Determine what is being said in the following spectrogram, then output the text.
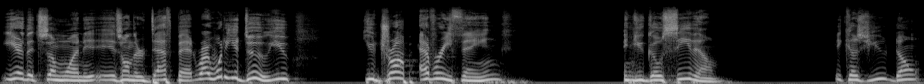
hear that someone is on their deathbed, right, what do you do? You, you drop everything and you go see them because you don't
